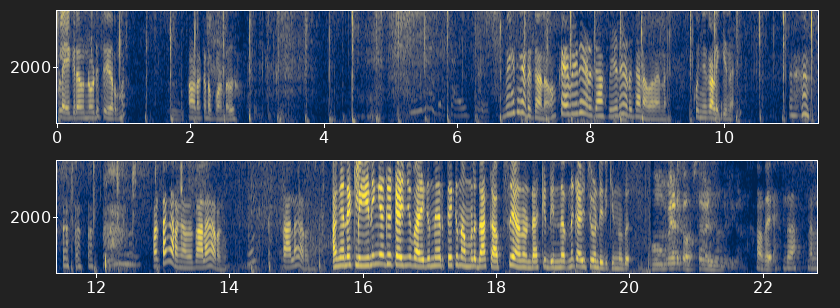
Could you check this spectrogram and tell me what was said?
പ്ലേ ഗ്രൗണ്ടിനോട് ചേർന്ന് അവിടെ കിടപ്പുണ്ടത്. വീഡിയോ എടുക്കാനോ? ഓക്കെ വീഡിയോ എടുക്കാം. വീഡിയോ എടുക്കാനാ പറയുന്നത് കുഞ്ഞ് കളിക്കുന്നത് പട്ടം കറങ്ങാതെ തല കറങ്ങും. തല കറങ്ങും. അങ്ങനെ ക്ലീനിങ് ഒക്കെ കഴിഞ്ഞ് വൈകുന്നേരത്തേക്ക് നമ്മൾ ഇതാ കപ്സയാണ് ഉണ്ടാക്കി ഡിന്നറിന് കഴിച്ചുകൊണ്ടിരിക്കുന്നത്. കപ്സ കഴിച്ചുകൊണ്ടിരിക്കുകയാണ്. അതെ ഇതാ നല്ല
